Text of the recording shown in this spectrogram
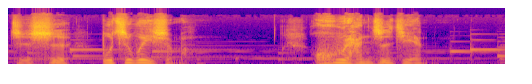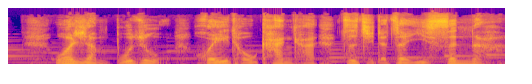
只是不知为什么，忽然之间，我忍不住回头看看自己的这一生啊，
